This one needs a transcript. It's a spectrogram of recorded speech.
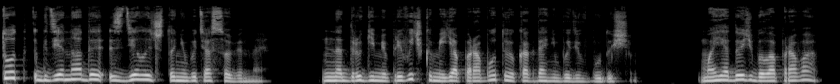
Тот, где надо сделать что-нибудь особенное. Над другими привычками я поработаю когда-нибудь в будущем. Моя дочь была права.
